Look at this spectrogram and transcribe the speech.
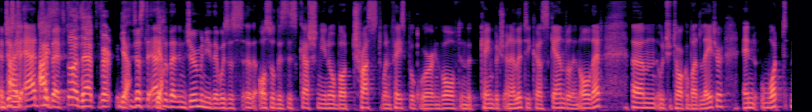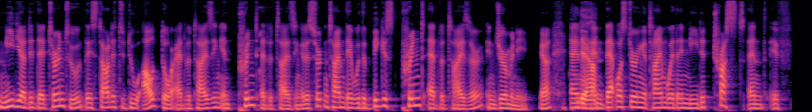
and just I, to add to I that, that very, yeah, just to add yeah. to that, in Germany there was this, uh, also this discussion, you know, about trust when Facebook were involved in the Cambridge Analytica scandal and all that, um, which we talk about later. And what media did they turn to? They started to do outdoor advertising and print advertising. At a certain time, they were the biggest print advertiser in Germany. Yeah, and yeah. and that was during a time where they needed trust. And if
